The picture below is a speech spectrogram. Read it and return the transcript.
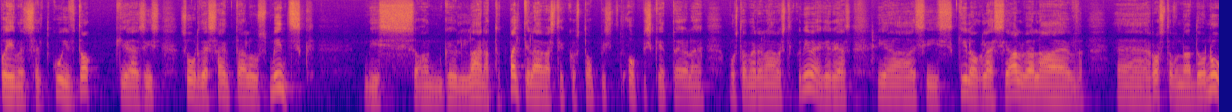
põhimõtteliselt kuiv dokk ja siis suur dessantalus Minsk, mis on küll laenatud Balti laevastikust hoopis, hoopiski, et ta ei ole Musta mere laevastiku nimekirjas ja siis kiloklassi allveelaev Rostov-na-Donu,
